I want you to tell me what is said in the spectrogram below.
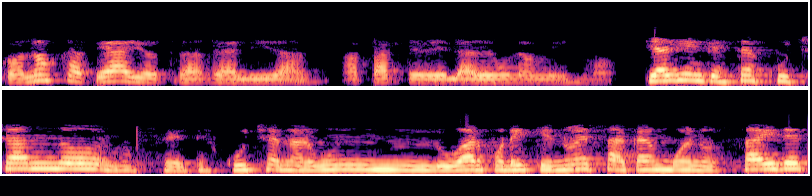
conozca que hay otra realidad, aparte de la de uno mismo. Si alguien que está escuchando, no sé, te escucha en algún lugar por ahí que no es acá en Buenos Aires,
